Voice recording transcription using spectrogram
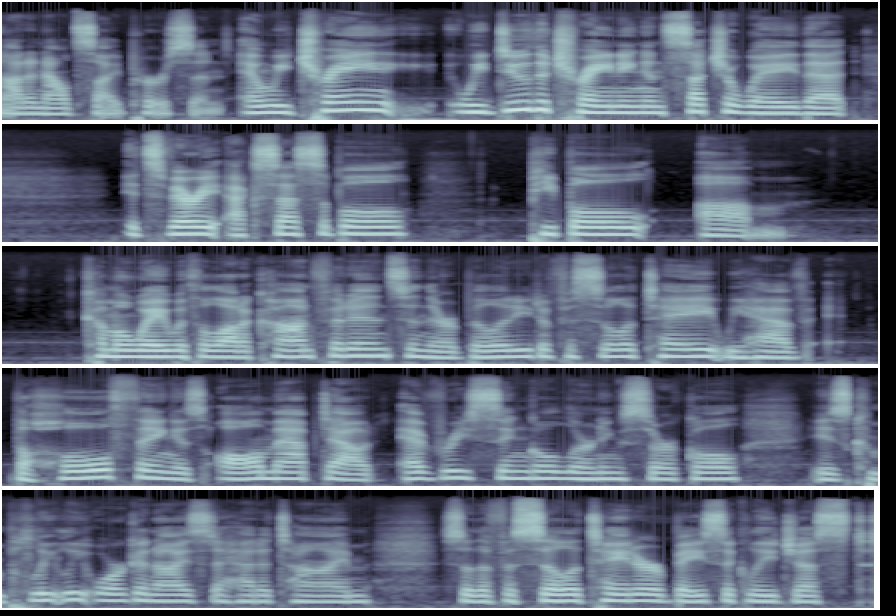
not an outside person. And we train we do the training in such a way that it's very accessible. People um, come away with a lot of confidence in their ability to facilitate. We have the whole thing is all mapped out. Every single learning circle is completely organized ahead of time. So the facilitator basically just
